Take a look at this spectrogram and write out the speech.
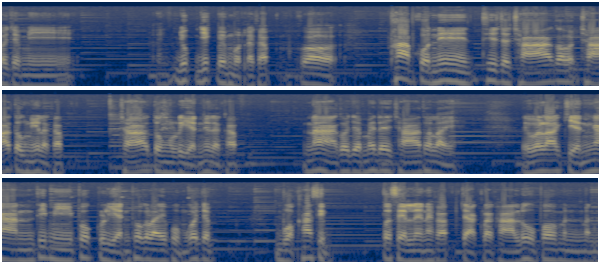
ก็จะมียุกยิกไปหมดเลยครับ ก็ภาพคนนี่ที่จะช้าก็ช้าตรงนี้แหละครับ ช้าตรงเหรียญนี่แหละครับ หน้าก็จะไม่ได้ช้าเท่าไหร่แต่เวลาเขียนงานที่มีพวกเหรียญพวกอะไรผมก็จะบวก 50เปอร์เซ็นต์เลยนะครับ จากราคารูปเพราะมันมัน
